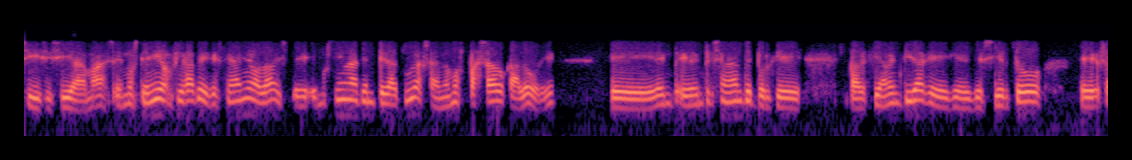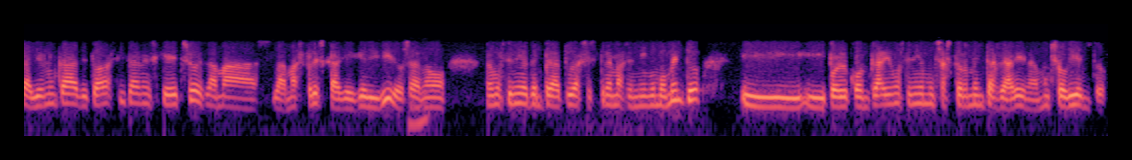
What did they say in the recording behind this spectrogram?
Sí, sí, sí, además hemos tenido, fíjate que este año ¿no? este, hemos tenido una temperatura, o sea, no hemos pasado calor, ¿eh? eh era, era impresionante porque parecía mentira que, el desierto, eh, o sea, yo nunca, de todas las titanes que he hecho, es la más, la más fresca que, he vivido, o sea, no, no hemos tenido temperaturas extremas en ningún momento y, y, por el contrario hemos tenido muchas tormentas de arena, mucho viento,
